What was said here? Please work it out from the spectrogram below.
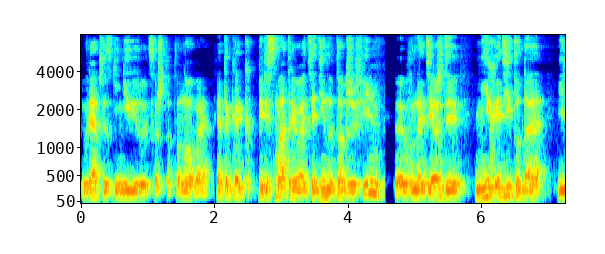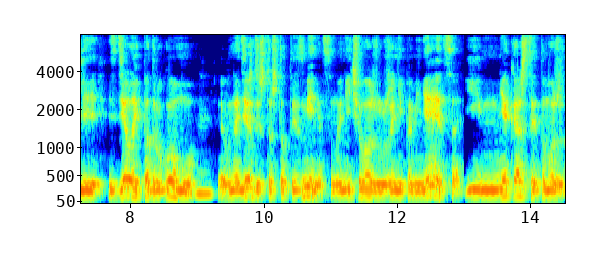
вряд ли сгенерируется что-то новое. Это как пересматривать один и тот же фильм, фильм э, в надежде не ходи туда или сделай по-другому mm-hmm. в надежде, что что-то изменится, но ничего же уже не поменяется. И мне кажется, это может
